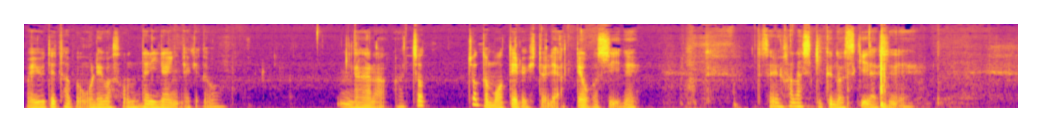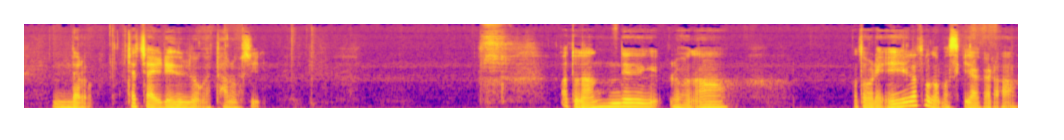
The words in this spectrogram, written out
まあ、言うて多分俺はそんなにないんだけど。だからちょちょっとモテる人であってほしいね。そういう話聞くの好きだしね。なんだろう。ちゃちゃ入れるのが楽しい。あとなんでだろうな。あと俺映画とかも好きだから。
